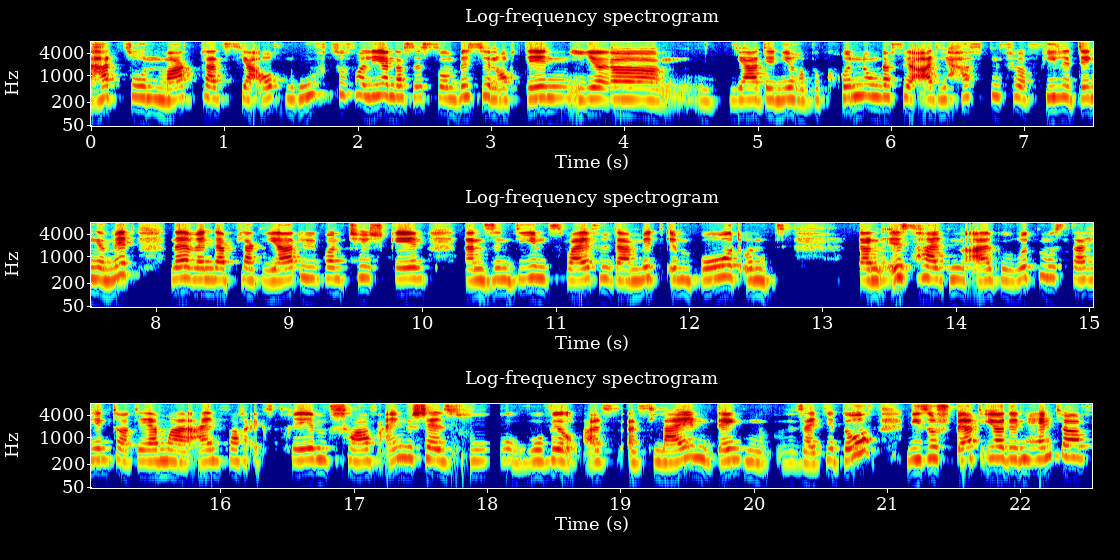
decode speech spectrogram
hat so ein Marktplatz ja auch einen Ruf zu verlieren. Das ist so ein bisschen auch den ihr, ja, den ihre Begründung dafür. Ah, die haften für viele Dinge mit. Ne, wenn da Plagiate über den Tisch gehen, dann sind die im Zweifel da mit im Boot und dann ist halt ein Algorithmus dahinter, der mal einfach extrem scharf eingestellt ist, wo, wo wir als, als Laien denken, seid ihr doof? Wieso sperrt ihr den Händler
